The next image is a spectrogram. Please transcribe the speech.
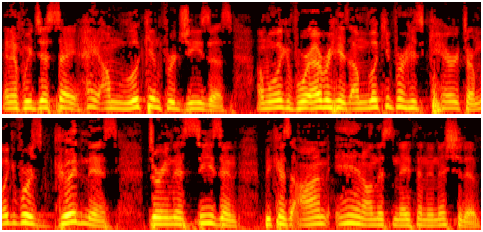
And if we just say, hey, I'm looking for Jesus. I'm looking for wherever he is. I'm looking for his character. I'm looking for his goodness during this season because I'm in on this Nathan initiative.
